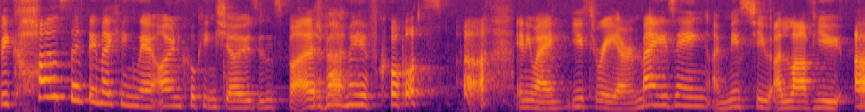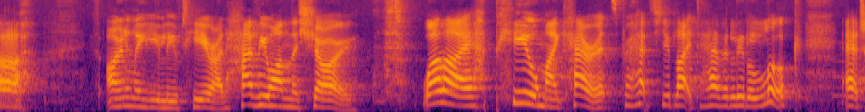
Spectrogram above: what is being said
because they've been making their own cooking shows inspired by me, of course. anyway, you three are amazing. I miss you. I love you. Ah, if only you lived here, I'd have you on the show. While I peel my carrots, perhaps you'd like to have a little look at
